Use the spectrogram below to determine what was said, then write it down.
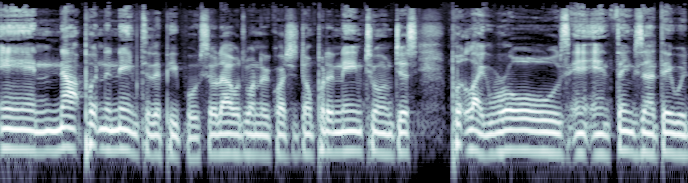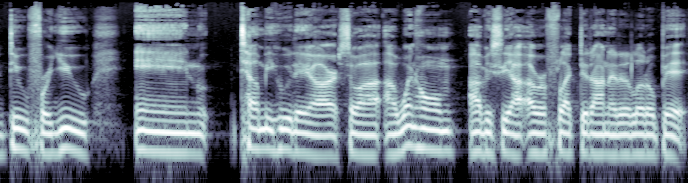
And not putting a name to the people. So that was one of the questions. Don't put a name to them just put like roles and, and things that they would do for you. And tell me who they are. So I, I went home. Obviously, I, I, reflected on it a little bit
